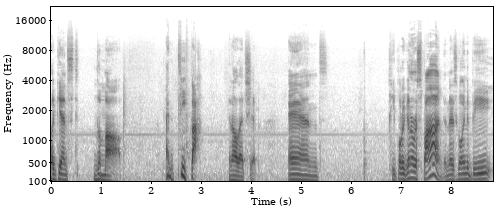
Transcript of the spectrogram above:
against the mob, Antifa, and all that shit, and people are going to respond, and there's going to be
